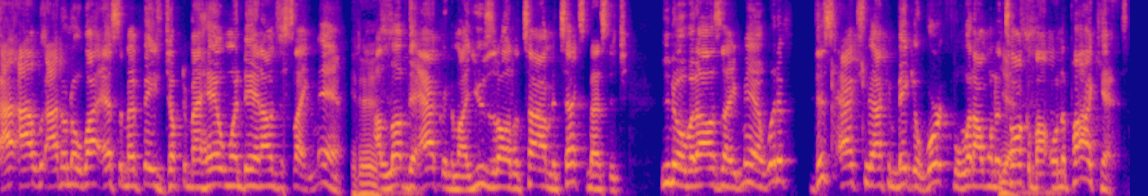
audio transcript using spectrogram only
I, I, I don't know why SMFH jumped in my head one day, and I was just like, man, I love the acronym. I use it all the time in text message, you know. But I was like, man, what if this actually I can make it work for what I want to yes. talk about on the podcast?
